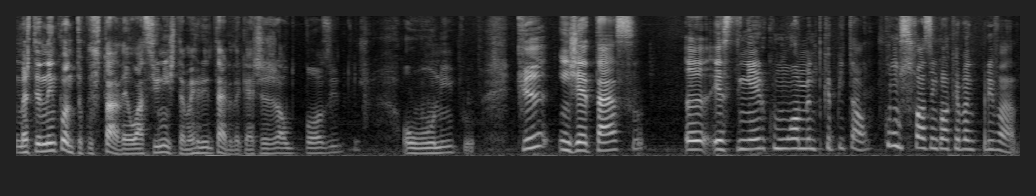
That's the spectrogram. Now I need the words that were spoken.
mas tendo em conta que o Estado é o acionista maioritário da Caixa Geral de Depósitos, ou o único, que injetasse uh, esse dinheiro como um aumento de capital, como se faz em qualquer banco privado.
